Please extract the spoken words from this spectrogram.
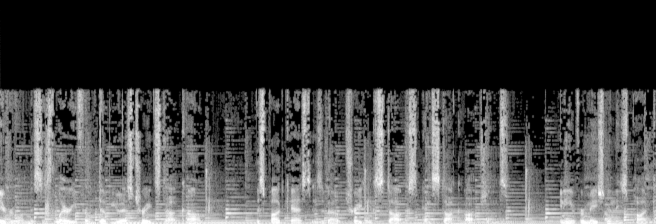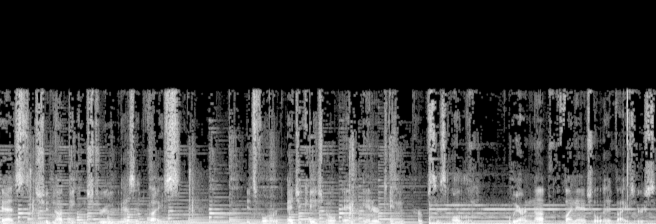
Hey everyone, this is Larry from WSTrades.com. This podcast is about trading stocks and stock options. Any information in these podcasts should not be construed as advice. It's for educational and entertainment purposes only. We are not financial advisors.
